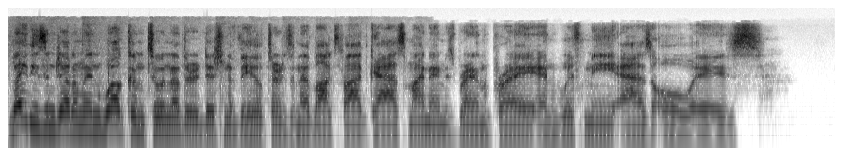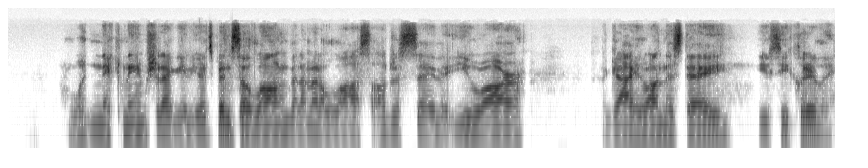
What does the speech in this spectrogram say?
Ladies and gentlemen, welcome to another edition of the Heel Turns and Headlocks podcast. My name is Brandon LaPrey, and with me, as always, what nickname should I give you? It's been so long that I'm at a loss. I'll just say that you are a guy who, on this day, you see clearly.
